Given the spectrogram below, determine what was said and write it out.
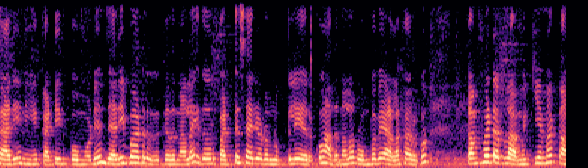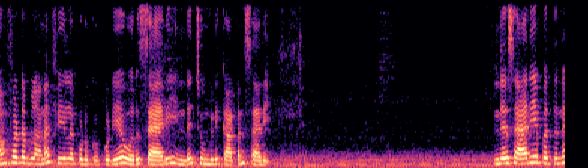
சாரியை நீங்கள் கட்டிட்டு போக முடியும். ஜரி பார்டர் இருக்கிறதுனால இது ஒரு பட்டு சாரியோட லுக்கிலே இருக்கும். அதனால் ரொம்பவே அழகாக இருக்கும். கம்ஃபர்டபுளாக முக்கியமாக கம்ஃபர்டபுளான ஃபீலை கொடுக்கக்கூடிய ஒரு சாரீ இந்த சுங்குடி காட்டன் சாரீ இந்த சாரியை பற்றின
